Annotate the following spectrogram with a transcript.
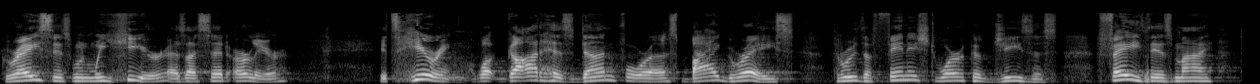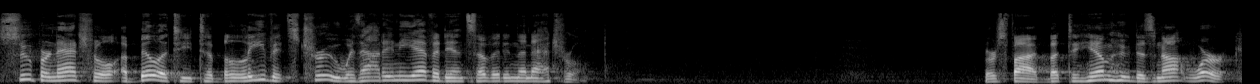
Grace is when we hear, as I said earlier, it's hearing what God has done for us by grace through the finished work of Jesus Faith is my supernatural ability to believe it's true without any evidence of it in the natural. Verse 5 But to him who does not work,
